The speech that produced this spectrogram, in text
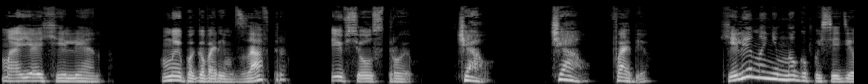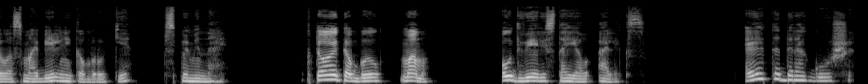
моя Хелена, мы поговорим завтра и все устроим. Чао. Чао, Фабио. Хелена немного посидела с мобильником в руке, вспоминая. «Кто это был, мама?» У двери стоял Алекс. «Это, дорогуша,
